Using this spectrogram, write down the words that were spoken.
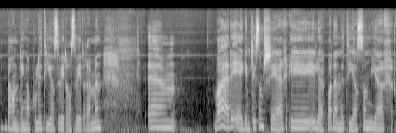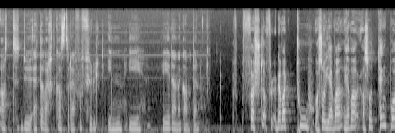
behandling av politi osv. osv. Men um, hva er det egentlig som skjer i, i, løpet av denne tida som gjør at du etter hvert kaster deg for fullt inn i, i denne kampen? Først, det var to altså jeg var, jeg var, altså Tenk på,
